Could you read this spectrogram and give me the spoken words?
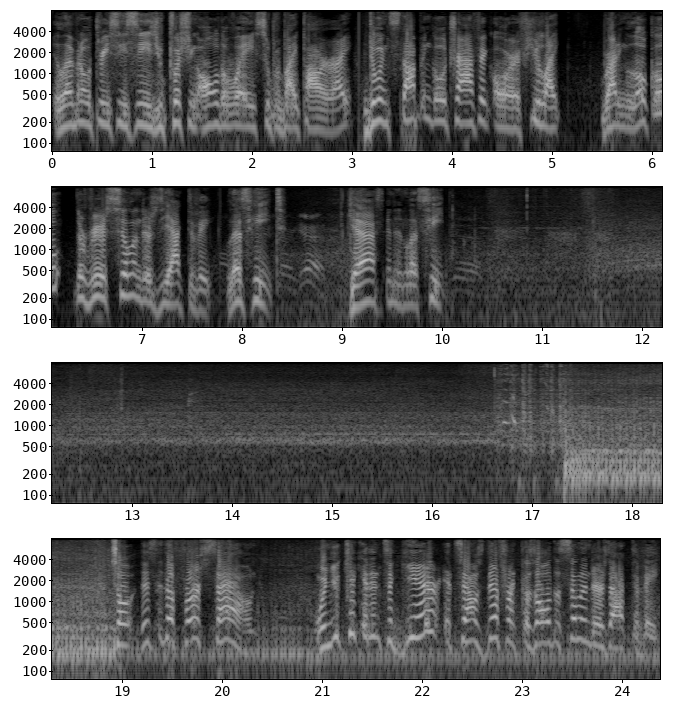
1103 cc's, you're pushing all the way, super bike power, right? Doing stop and go traffic, or if you're like riding local, the rear cylinders deactivate. Less heat. Gas and then less heat. So this is the first sound. When you kick it into gear, it sounds different because all the cylinders activate.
